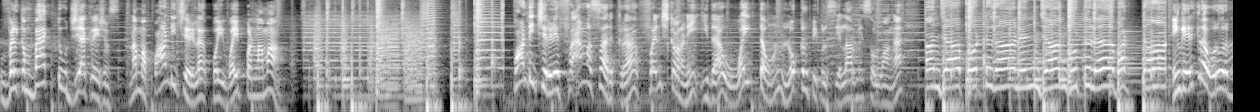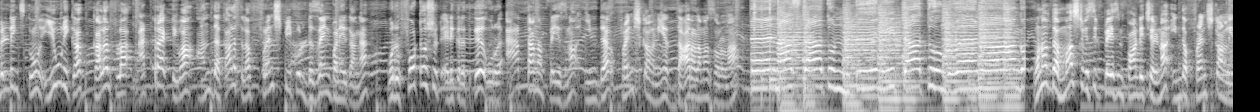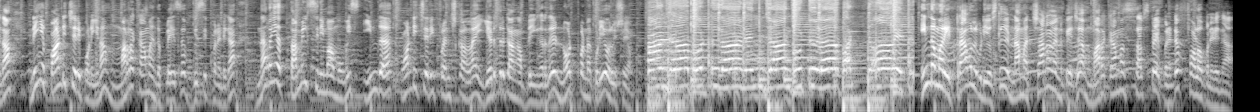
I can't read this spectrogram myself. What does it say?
Welcome back to Jiya creations நம்ம பாண்டிச்சேரியில் போய் வைப் பண்ணலாமா? பாண்டிச்சேரியிலே ஃபேமஸாக இருக்கிற ஃப்ரெஞ்ச் காலனி இதை ஒயிட் டவுன் லோக்கல் பீப்புள்ஸ் எல்லாருமே சொல்லுவாங்க. இங்க இருக்கிற ஒரு ஒரு பில்டிங்ஸ்க்கும் யூனிக்கா கலர்ஃபுல்லா அட்ராக்டிவா அந்த காலத்துல பிரெஞ்ச் பீப்புள் டிசைன் பண்ணியிருக்காங்க. ஒரு போட்டோ ஷூட் எடுக்கிறதுக்கு ஒரு ஆப்டான பிளேஸ்னா இந்த பிரெஞ்ச் காலனியை தாராளமா சொல்லலாம். One of the must visit place in பாண்டிச்சேரினா இந்த ஃப்ரெஞ்ச் காலனி தான். நீங்கள் பாண்டிச்சேரி போனீங்கன்னா மறக்காம இந்த பிளேஸை விசிட் பண்ணிடுங்க. நிறைய தமிழ் சினிமா மூவிஸ் இந்த பாண்டிச்சேரி ஃப்ரெஞ்ச் காலனில எடுத்திருக்காங்க அப்படிங்கிறது நோட் பண்ணக்கூடிய ஒரு விஷயம். இந்த மாதிரி டிராவல் வீடியோஸ்க்கு நம்ம சேனல் அண்ட் பேஜை மறக்காம சப்ஸ்கிரைப் பண்ணிட்டு ஃபாலோ பண்ணிடுங்க.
